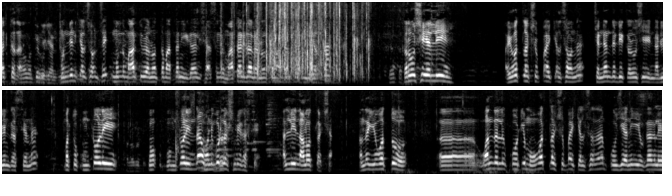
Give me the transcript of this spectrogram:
ಆಗ್ತದ. ಮುಂದಿನ ಕೆಲಸವನ್ನು ಸಹಿತ ಮುಂದೆ ಮಾಡ್ತೀವಿ ಅನ್ನುವಂಥ ಮಾತನ್ನು ಈಗಾಗಲೇ ಶಾಸಕರು ಮಾತಾಡಿದ್ದಾರೆ ಅನ್ನುವಂಥ ಮಾತನ್ನು ಕರೋಶಿಯಲ್ಲಿ ಐವತ್ತು ಲಕ್ಷ ರೂಪಾಯಿ ಕೆಲಸವನ್ನು ಚೆನ್ನಂದಡ್ಡಿ ಕರೋಶಿ ನಡುವಿನ ರಸ್ತೆಯನ್ನು ಮತ್ತು ಕುಮಟೋಳಿ ಕುಮಟೋಳಿಯಿಂದ ಹೊನಗುಡ್ ಲಕ್ಷ್ಮಿ ರಸ್ತೆ ಅಲ್ಲಿ ನಲವತ್ತು ಲಕ್ಷ. ಅಂದ್ರೆ ಇವತ್ತು ಒಂದು ಕೋಟಿ ಮೂವತ್ತು ಲಕ್ಷ ರೂಪಾಯಿ ಕೆಲಸದ ಪೂಜೆಯನ್ನು ಈಗಾಗಲೇ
